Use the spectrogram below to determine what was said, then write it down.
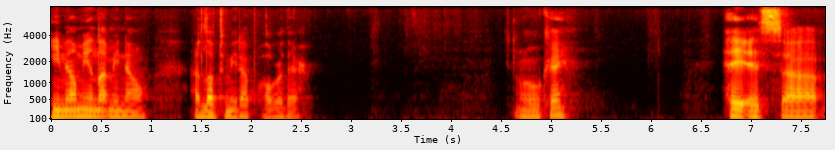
email me and let me know. I'd love to meet up while we're there. Okay. Hey, it's uh,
